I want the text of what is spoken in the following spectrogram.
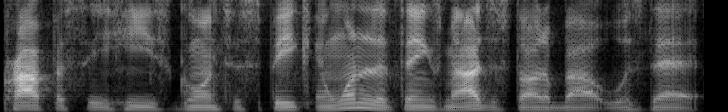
prophecy he's going to speak. And one of the things, man, I just thought about was that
